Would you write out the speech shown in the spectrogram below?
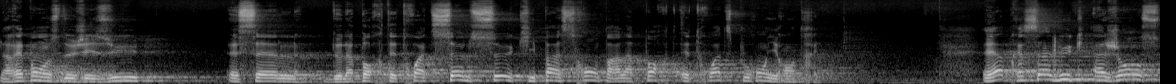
La réponse de Jésus est celle de la porte étroite. Seuls ceux qui passeront par la porte étroite pourront y rentrer. Et après ça, Luc agence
